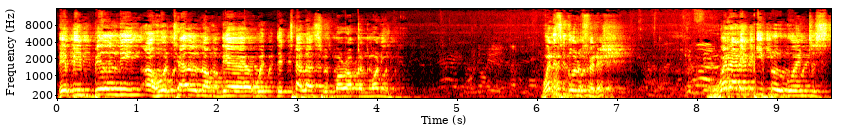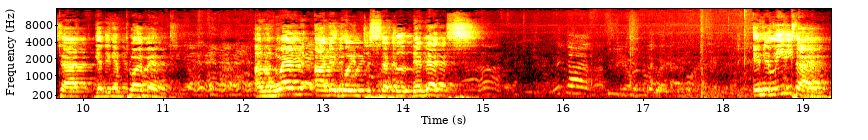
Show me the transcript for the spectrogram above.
they've been building a hotel down there with the tellers with Moroccan money. When is it going to finish? When are the people going to start getting employment? And when are they going to settle their debts? In the meantime,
